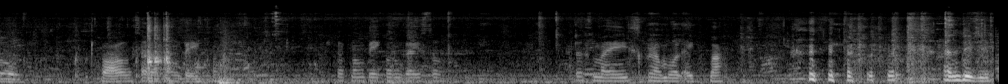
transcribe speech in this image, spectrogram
Oo. Wow, sarap ng bacon. Sarap ng bacon guys, oh. Tapos may scrambled egg pa. Ang legit.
